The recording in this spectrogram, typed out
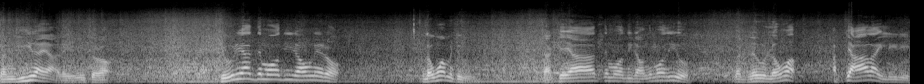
မမြည်လိုက်ရသေးဘူးဆိုတော့ယူရီးယားတင်မောတီတောင်းနဲ့တော့လုံးဝမတူဘူးဒါကရားတင်မောတီတောင်းတင်မောတီကိုလုံးဝ အပြားလိုက်လေးတွေ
